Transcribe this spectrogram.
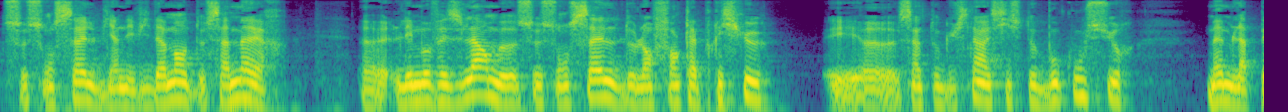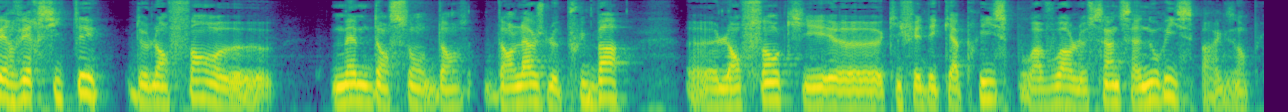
ce sont celles, bien évidemment, de sa mère, euh, les mauvaises larmes, ce sont celles de l'enfant capricieux. Et euh, saint Augustin insiste beaucoup sur même la perversité de l'enfant, euh, même dans, l'âge le plus bas. l'enfant qui, fait des caprices pour avoir le sein de sa nourrice, par exemple.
